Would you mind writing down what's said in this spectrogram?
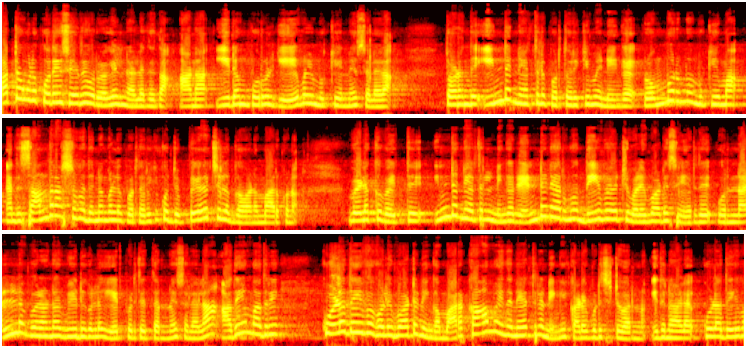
மற்றவங்களுக்கு உதவி செய்வது ஒரு வகையில் நல்லது தான் ஆனால் இடம் பொருள் ஏவல் முக்கியம்னு சொல்லலாம். தொடர்ந்து இந்த நேரத்தில் பொறுத்த வரைக்குமே நீங்கள் ரொம்ப ரொம்ப முக்கியமாக அந்த சந்திராஷ்டம தினங்களை பொறுத்த வரைக்கும் கொஞ்சம் பேச்சில் கவனமாக இருக்கணும். விளக்கு வைத்து இந்த நேரத்தில் நீங்கள் ரெண்டு நேரமும் தீபேற்றி வழிபாடு செய்கிறது ஒரு நல்ல பலன வீடுகளில் ஏற்படுத்தி தரணும்னு சொல்லலாம். அதே மாதிரி குலதெய்வ வழிபாட்டை நீங்கள் மறக்காமல் இந்த நேரத்தில் நீங்கள் கடைபிடிச்சிட்டு வரணும். இதனால் குலதெய்வ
